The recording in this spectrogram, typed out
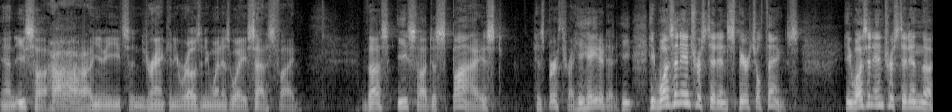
And Esau, ah, you know, he eats and drank, and he rose and he went his way, satisfied. Thus Esau despised his birthright. He hated it. He, he wasn't interested in spiritual things. He wasn't interested in the,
